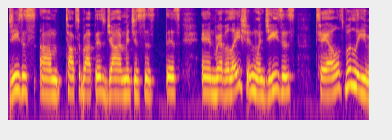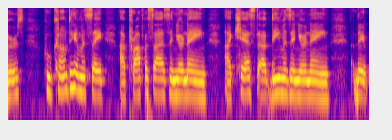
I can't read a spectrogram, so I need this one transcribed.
Jesus um, talks about this. John mentions this, this in Revelation when Jesus tells believers who come to him and say, I prophesied in your name. I cast out demons in your name. They're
